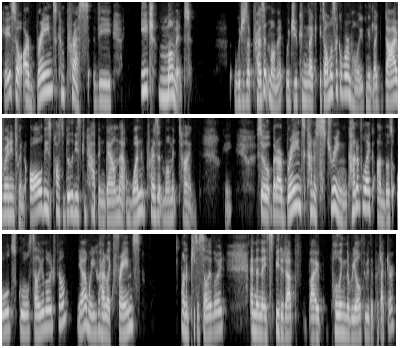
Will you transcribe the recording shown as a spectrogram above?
Okay, so our brains compress the each moment, which is a present moment, which you can like, it's almost like a wormhole. You can like dive right into it. And all these possibilities can happen down that one present moment time. Okay. So, but our brains kind of string, kind of like um those old school celluloid film, yeah, where you had like frames on a piece of celluloid and then they speed it up by pulling the reel through the projector.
